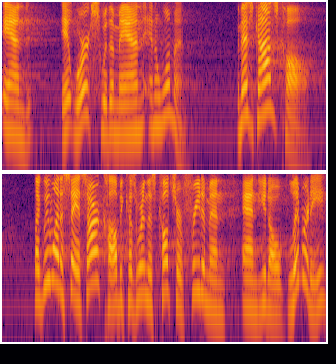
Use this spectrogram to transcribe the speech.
And it works with a man and a woman. And that's God's call. Like we want to say it's our call because we're in this culture of freedom and, and you know, liberty,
